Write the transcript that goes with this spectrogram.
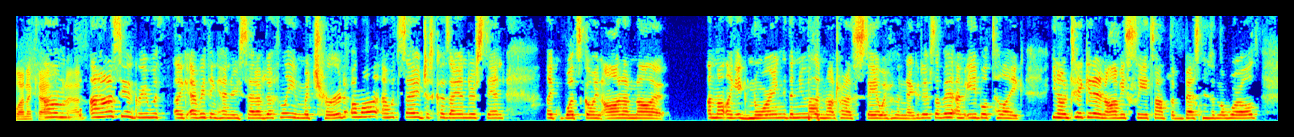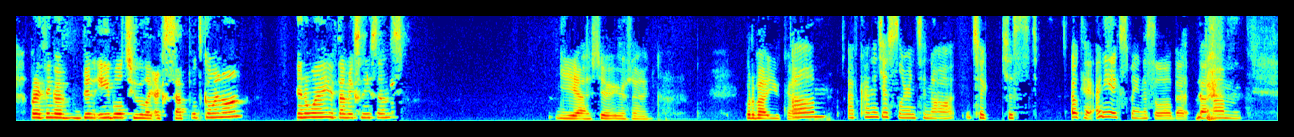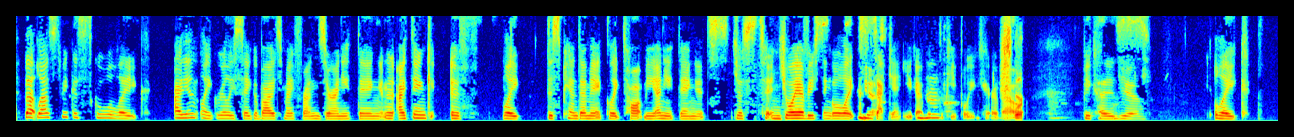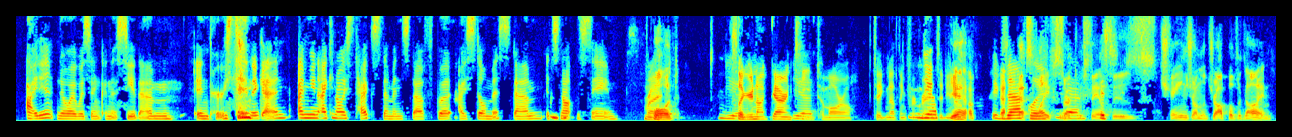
Lena, Kat, Um, want to add? I honestly agree with like everything Henry said. I've definitely matured a lot. I would say just because I understand like what's going on. I'm not. I'm not like ignoring the news. I'm not trying to stay away from the negatives of it. I'm able to like, you know, take it in. Obviously, it's not the best news in the world, but I think I've been able to like accept what's going on in a way, if that makes any sense. Yeah, I see what you're saying. What about you, Kat? Um, I've kind of just learned to not to just. Okay, I need to explain this a little bit. But um, that last week of school, like I didn't like really say goodbye to my friends or anything, and I think if like this pandemic like taught me anything, it's just to enjoy every single like Yes. second you get Mhm. with the people you care about. Sure. Because Yeah. like I didn't know I wasn't gonna see them in person again. I mean, I can always text them and stuff, but I still miss them. It's not the same. Right. Well, it, yeah, It's like you're not guaranteed Yeah. tomorrow. Take nothing for Yeah. granted. You know? yeah, exactly. that's life. Yeah. Circumstances change on the drop of a dime.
